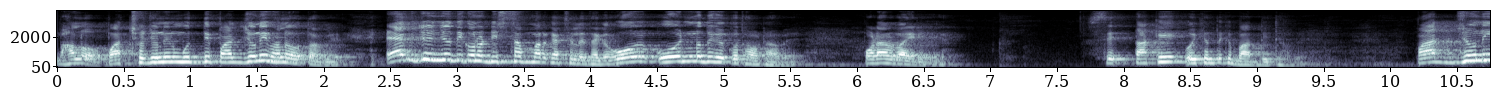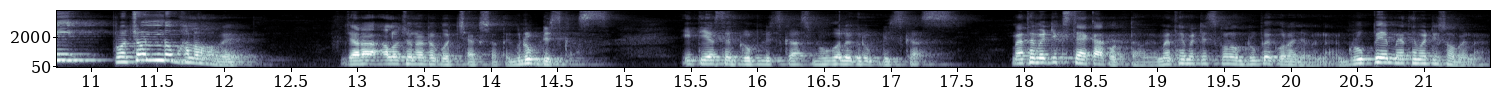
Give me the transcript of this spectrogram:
ভালো পাঁচ ছজনের মধ্যে পাঁচজনই ভালো হতে হবে। একজন যদি কোনো ডিস্টার্ব মার্কা ছেলে থাকে, ও অন্যদিকে কোথাও উঠাবে পড়ার বাইরে। সে, তাকে ওইখান থেকে বাদ দিতে হবে। পাঁচজনই প্রচণ্ড ভালো হবে। যারা আলোচনাটা করছে একসাথে গ্রুপ ডিসকাস ইতিহাসের গ্রুপ ডিসকাস ভূগোলের গ্রুপ ডিসকাস ম্যাথামেটিক্সটা একা করতে হবে। ম্যাথামেটিক্স কোনো গ্রুপে করা যাবে না। গ্রুপে ম্যাথামেটিক্স হবে না।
